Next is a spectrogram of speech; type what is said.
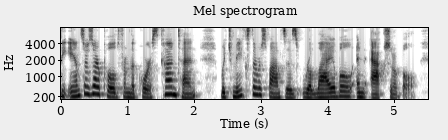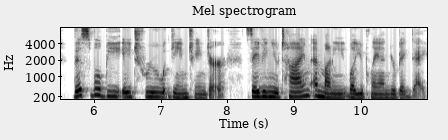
The answers are pulled from the course content, which makes the responses reliable and actionable. This will be a true game changer, saving you time and money while you plan your big day.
